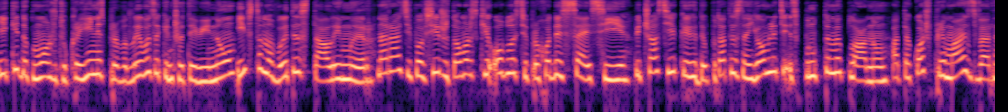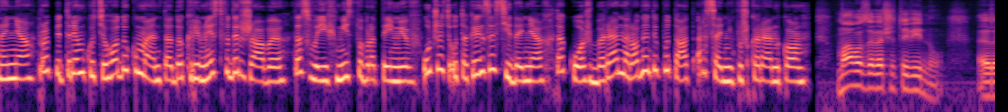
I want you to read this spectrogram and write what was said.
які допоможуть Україні справедливо закінчити війну і встановити сталий мир. Наразі по всій Житомирській області проходять сесії, під час яких депутати знайомляться із пунктами плану, а також приймають звернення про підтримку цього документа до керівництва держави та своїх міст побратимів. Участь у таких засіданнях також бере народний депутат Арсеній Пушкаренко. мало завершити війну. Е,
